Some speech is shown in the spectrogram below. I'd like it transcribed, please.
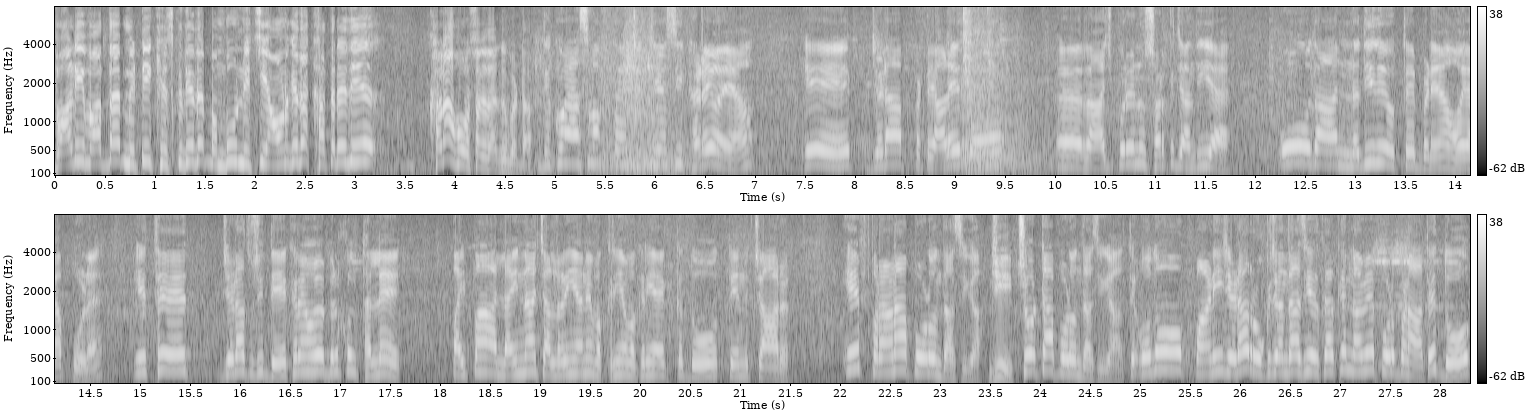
ਬਾੜੀ ਵੱਧਦਾ ਮਿੱਟੀ ਖਿਸਕਦੀ ਹੈ ਤੇ ਬੰਬੂ ਨੀਚੇ ਆਉਣਗੇ ਤਾਂ ਖਤਰੇ ਦੇ ਖੜਾ ਹੋ ਸਕਦਾ ਕੋਈ ਵੱਡਾ। ਦੇਖੋ ਇਸ ਵਕਤ ਜਿੱਥੇ ਅਸੀਂ ਖੜੇ ਹੋਏ ਆ ਇਹ ਜਿਹੜਾ ਪਟਿਆਲੇ ਤੋਂ ਰਾਜਪੁਰੇ ਨੂੰ ਸੜਕ ਜਾਂਦੀ ਹੈ ਉਹਦਾ ਨਦੀ ਦੇ ਉੱਤੇ ਬਣਿਆ ਹੋਇਆ ਪੁਲ ਹੈ। ਇੱਥੇ ਜਿਹੜਾ ਤੁਸੀਂ ਦੇਖ ਰਹੇ ਹੋ ਇਹ ਬਿਲਕੁਲ ਥੱਲੇ ਪਾਈਪਾਂ ਲਾਈਨਾਂ ਚੱਲ ਰਹੀਆਂ ਨੇ ਵੱਖਰੀਆਂ ਵੱਖਰੀਆਂ 1 2 3 4 ਇਹ ਪੁਰਾਣਾ ਪੁਲ ਹੁੰਦਾ ਸੀਗਾ। ਛੋਟਾ ਪੁਲ ਹੁੰਦਾ ਸੀਗਾ। ਤੇ ਉਦੋਂ ਪਾਣੀ ਜਿਹੜਾ ਰੁਕ ਜਾਂਦਾ ਸੀ ਇਸ ਕਰਕੇ ਨਵੇਂ ਪੁਲ ਬਣਾਤੇ ਦੋ।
